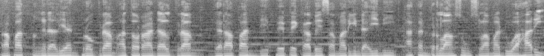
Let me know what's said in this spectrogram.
Rapat pengendalian program atau Radalgram garapan DPPKB Samarinda ini akan berlangsung selama dua hari,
